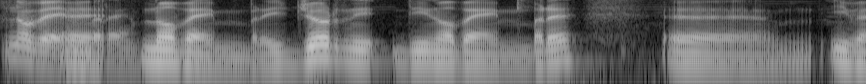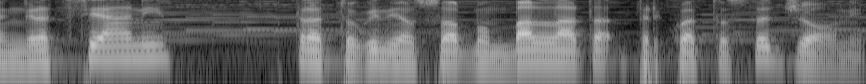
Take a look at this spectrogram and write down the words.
Novembre. Eh, novembre, i giorni di novembre, ehm, Ivan Graziani, tratto quindi dal suo album Ballata per quattro stagioni.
